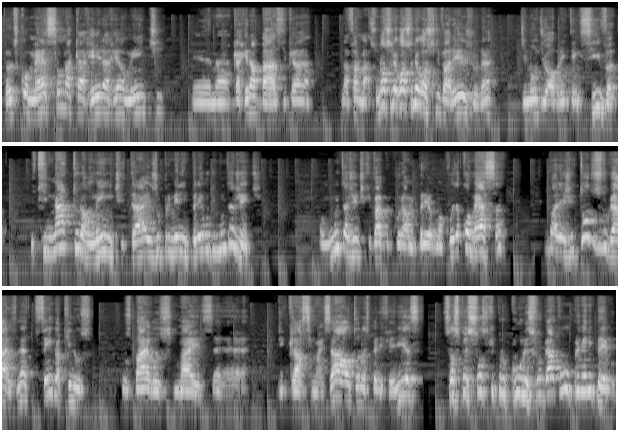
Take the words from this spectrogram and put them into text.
Então, eles começam na carreira realmente, é, na carreira básica na farmácia. O nosso negócio é um negócio de varejo, né? De mão de obra intensiva e que naturalmente traz o primeiro emprego de muita gente. Então, muita gente que vai procurar um emprego, alguma coisa, começa varejo em todos os lugares, né? Sendo aqui nos, nos bairros mais é, de classe mais alta ou nas periferias, são as pessoas que procuram esse lugar como o primeiro emprego.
